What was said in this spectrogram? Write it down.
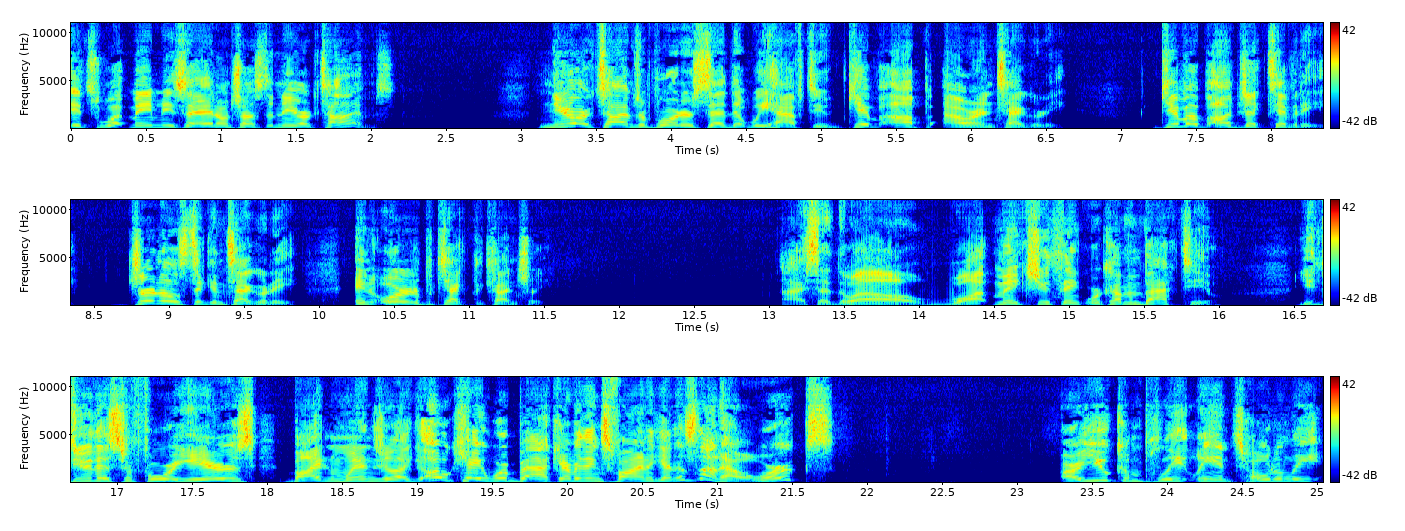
it's what made me say I don't trust the New York Times. New York Times reporter said that we have to give up our integrity, give up objectivity, journalistic integrity in order to protect the country. I said, Well, what makes you think we're coming back to you? You do this for four years, Biden wins, you're like, okay, we're back, everything's fine again. That's not how it works. Are you completely and totally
